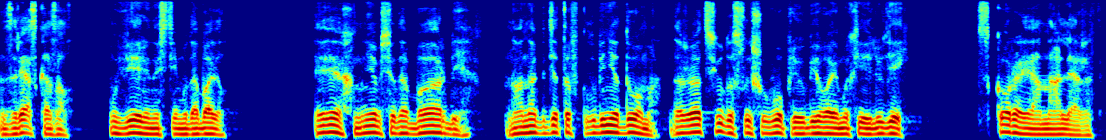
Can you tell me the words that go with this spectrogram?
Зря сказал. Уверенности ему добавил. Эх, мне бы сюда Барби, но она где-то в глубине дома. Даже отсюда слышу вопли убиваемых ей людей. Скоро и она ляжет.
